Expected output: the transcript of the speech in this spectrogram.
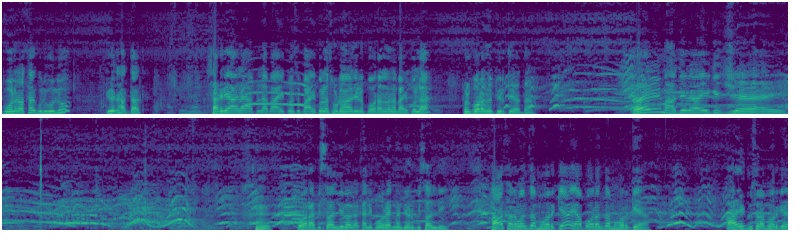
बोलत असतात गुलगुलू तिकडे राहतात. सर्वे आला आपल्या बायको बायकोला सोडून आला तिकडे पोराला ना बायकोला. पण पोरानं फिरते आता. अय महादेव आहे की जय. पोरा पिसालली बघा खाली पोरा नदीवर पिसालली हा सर्वांचा मोहरक्या या पोरांचा मोहरक्या. हा एक दुसरा मोहरक्या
